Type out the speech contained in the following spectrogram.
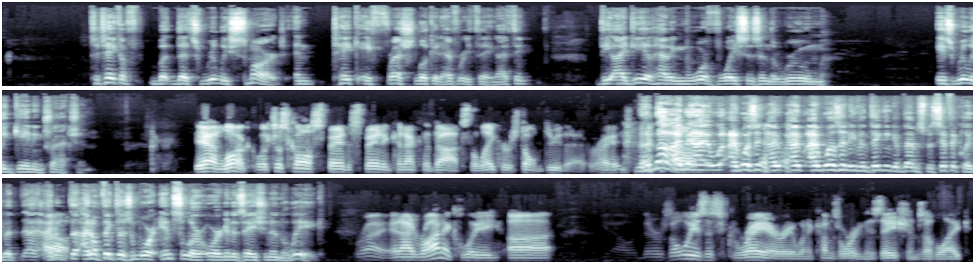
to take a but that's really smart and take a fresh look at everything. I think the idea of having more voices in the room is really gaining traction. Yeah, look, let's just call a spade a spade and connect the dots. The Lakers don't do that, right? No, no I mean, I, I wasn't, I, I, wasn't even thinking of them specifically, but I don't, uh, I don't think there's a more insular organization in the league. Right, and ironically, uh, there's always this gray area when it comes to organizations of like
